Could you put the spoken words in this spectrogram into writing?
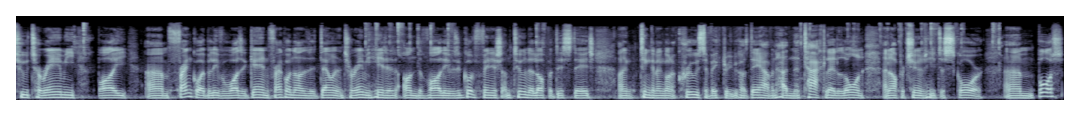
to Taremi by um, Franco, I believe it was again. Franco nodded it down and Taremi hit it on the volley. It was a good finish. I'm 2 0 up at this stage. I'm thinking I'm going to cruise to victory because they haven't had an attack, let alone an opportunity to score. Um, but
